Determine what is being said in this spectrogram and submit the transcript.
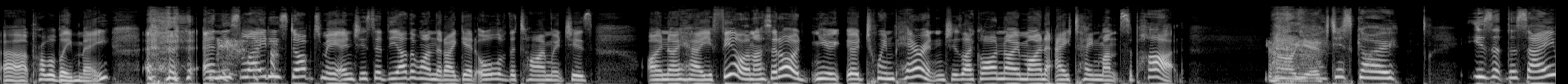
Uh, probably me. and this lady stopped me and she said the other one that I get all of the time, which is, I know how you feel. And I said, oh, you, you're a twin parent. And she's like, oh, no, mine are 18 months apart. Oh, I just go, is it the same?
